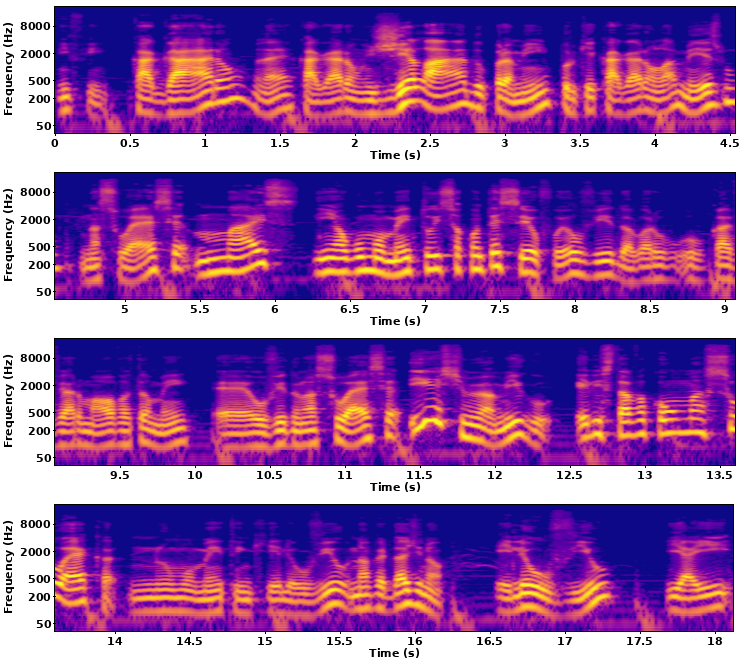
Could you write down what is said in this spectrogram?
enfim, cagaram, né? Cagaram gelado para mim, porque cagaram lá mesmo, na Suécia, mas em algum momento isso aconteceu, foi ouvido. Agora o, Caviar Uma Ova também é ouvido na Suécia. E este meu amigo, ele estava com uma sueca no momento em que ele ouviu. Na verdade, não. Ele ouviu e aí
